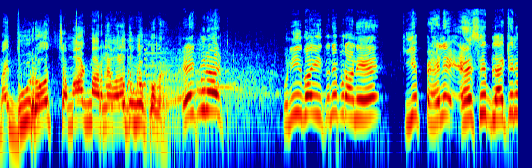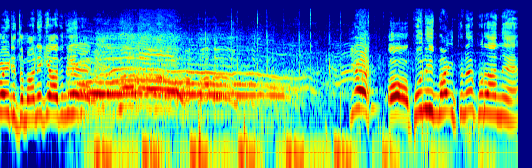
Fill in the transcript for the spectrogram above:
भाई दूर रहो चमाट मारने वाला तुम लोग को मैं। एक मिनट। पुनीत भाई इतने पुराने हैं कि ये पहले ऐसे ब्लैक एंड व्हाइट जमाने के आदमी हैं। ये ओ पुनीत भाई इतने पुराने हैं।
